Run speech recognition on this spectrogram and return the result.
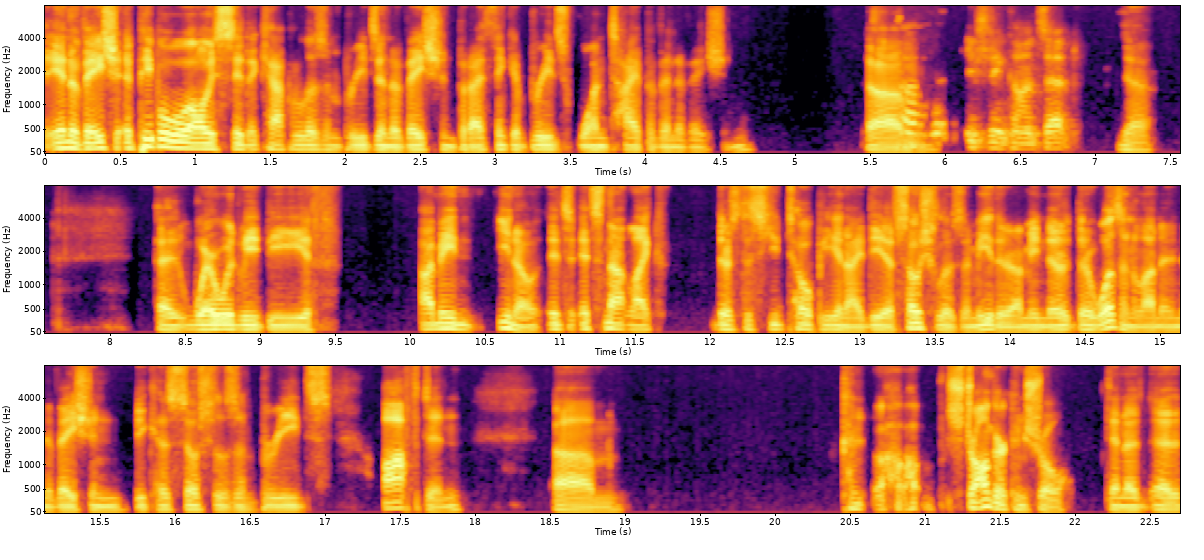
innovation people will always say that capitalism breeds innovation but i think it breeds one type of innovation um, Oh, interesting concept. Yeah. Uh, where would we be if i mean you know it's it's not like there's this utopian idea of socialism either. I mean there, there wasn't a lot of innovation because socialism breeds often um con- stronger control than a, a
